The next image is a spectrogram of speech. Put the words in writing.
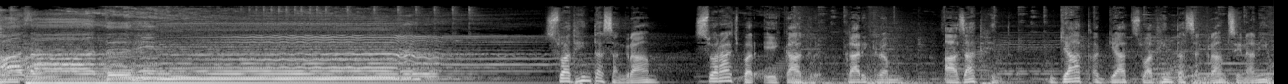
आज़ाद हिंद। स्वाधीनता संग्राम स्वराज पर एकाग्र कार्यक्रम आज़ाद हिंद। ज्ञात अज्ञात स्वाधीनता संग्राम सेनानियों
